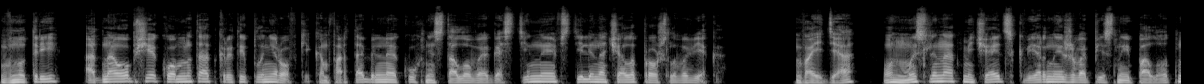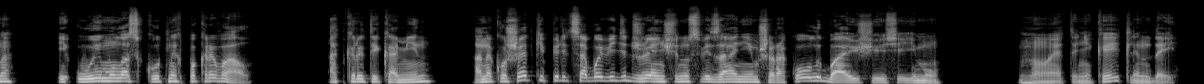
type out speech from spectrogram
Внутри Одна общая комната открытой планировки, комфортабельная кухня-столовая гостиная в стиле начала прошлого века. Войдя, он мысленно отмечает скверные живописные полотна и уйму лоскутных покрывал. Открытый камин, а на кушетке перед собой видит женщину с вязанием, широко улыбающуюся ему. Но это не Кейтлин Дэй.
